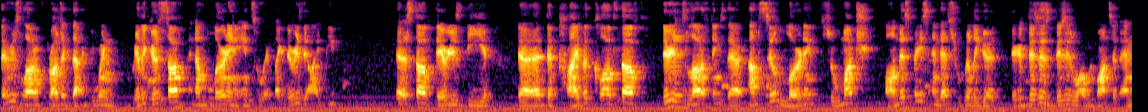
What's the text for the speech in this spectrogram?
there is a lot of projects that are doing really good stuff, and I'm learning into it. Like there is the IP uh, stuff, there is the, the the private club stuff. There is a lot of things that I'm still learning so much on this space, and that's really good. This is this is what we wanted, and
